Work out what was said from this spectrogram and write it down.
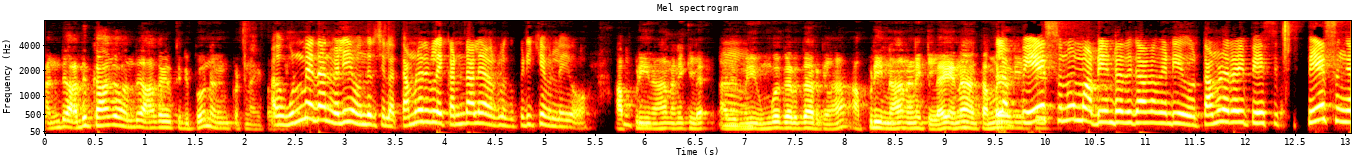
அந்த அதுக்காக வந்து ஆதரவு தெரிவிப்பவர் நவீன் பட்நாயக் அது உண்மைதான் வெளியே வந்துருச்சுல தமிழர்களை கண்டாலே அவர்களுக்கு பிடிக்கவில்லையோ? அப்படி நான் நினைக்கல. அது மீறி உங்க கருத்தா இருக்கலாம். அப்படி நான் நினைக்கல. ஏன்னா தமிழர்கள் பேசணும் அப்படின்றதுக்காக வேண்டிய ஒரு தமிழரை பேசி பேசுங்க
